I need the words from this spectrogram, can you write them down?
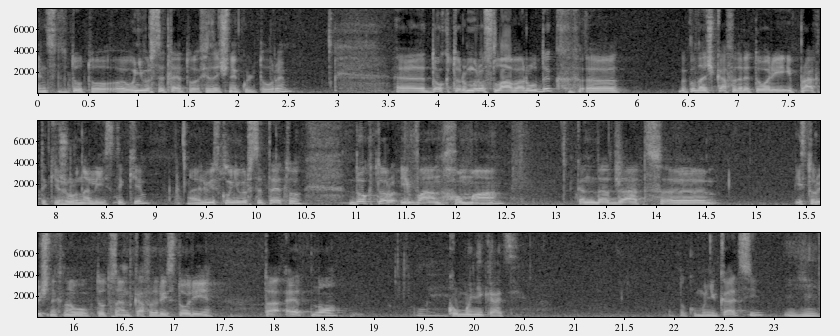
інституту е, університету фізичної культури. Е, доктор Мирослава Рудик, е, викладач кафедри теорії і практики журналістики е, Львівського університету. Доктор Іван Хома, кандидат е, історичних наук, доцент кафедри історії та етно, Комунікації. етнокомунікації. Її.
